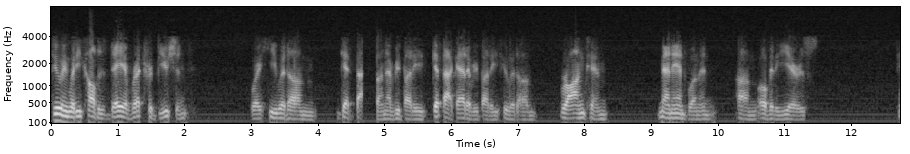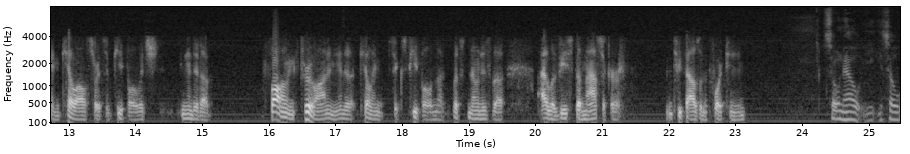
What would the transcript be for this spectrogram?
doing what he called his day of retribution, where he would um, get back on everybody, get back at everybody who had um, wronged him, men and women, um, over the years, and kill all sorts of people, which he ended up following through on, and he ended up killing six people in the, what's known as the Isla Vista massacre in 2014. So now, so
